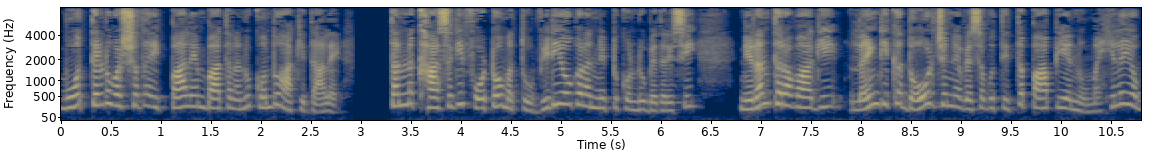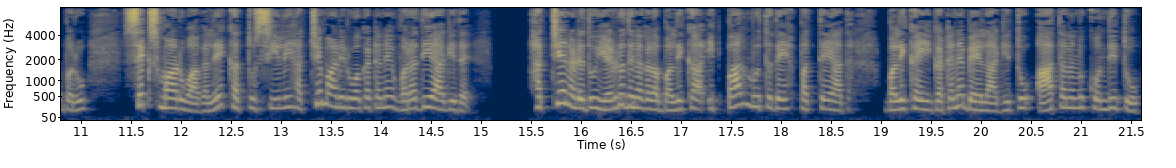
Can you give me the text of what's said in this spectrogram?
ಮೂವತ್ತೆರಡು ವರ್ಷದ ಇಕ್ಬಾಲ್ ಎಂಬಾತನನ್ನು ಕೊಂದು ಹಾಕಿದ್ದಾಳೆ. ತನ್ನ ಖಾಸಗಿ ಫೋಟೋ ಮತ್ತು ವಿಡಿಯೋಗಳನ್ನಿಟ್ಟುಕೊಂಡು ಬೆದರಿಸಿ, ನಿರಂತರವಾಗಿ ಲೈಂಗಿಕ ದೌರ್ಜನ್ಯವೆಸಗುತ್ತಿದ್ದ ಪಾಪಿಯನ್ನು ಮಹಿಳೆಯೊಬ್ಬರು ಸೆಕ್ಸ್ ಮಾಡುವಾಗಲೇ ಕತ್ತು ಸೀಲಿ ಹತ್ಯೆ ಮಾಡಿರುವ ಘಟನೆ ವರದಿಯಾಗಿದೆ. ಹತ್ಯೆ ನಡೆದು ಎರಡು ದಿನಗಳ ಬಳಿಕ ಇಕ್ಬಾಲ್ ಮೃತದೇಹ ಪತ್ತೆಯಾದ ಬಳಿಕ ಈ ಘಟನೆ ಬೇಲಾಗಿದ್ದು ಆತನನ್ನು ಕೊಂದಿದ್ದು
